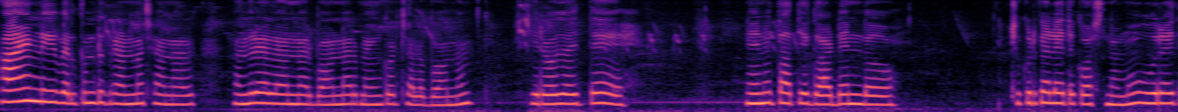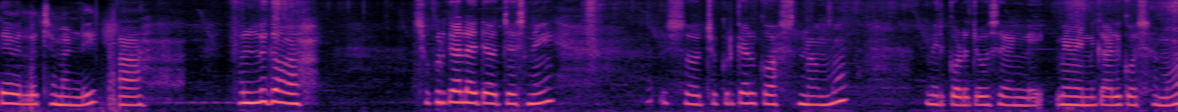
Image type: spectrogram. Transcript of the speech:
హాయ్ అండి వెల్కమ్ టు గ్రాండ్మా ఛానల్. అందరూ ఎలా ఉన్నారు? బాగున్నారు? మేము కూడా చాలా బాగున్నాం. ఈరోజైతే నేను తాతయ్య గార్డెన్లో చిక్కుడుకాయలు అయితే కోస్తున్నాము. ఊరైతే వెళ్ళొచ్చామండి. ఫుల్గా చిక్కుడుకాయలు అయితే వచ్చేసినాయి. సో చిక్కుడుకాయలు కోస్తున్నాము. మీరు కూడా చూసేయండి. మేము ఎన్ని కాయలు కోసామో.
